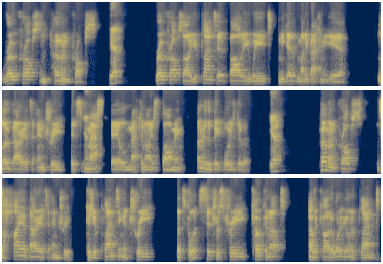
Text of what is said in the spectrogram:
row crops and permanent crops. Yeah. Row crops are you plant it, barley, wheat, and you get the money back in a year. Low barrier to entry. It's yeah. mass scale, mechanized farming. Only the big boys do it. Yeah. Permanent crops, it's a higher barrier to entry because you're planting a tree. Let's call it citrus tree, coconut, avocado, whatever you want to plant.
